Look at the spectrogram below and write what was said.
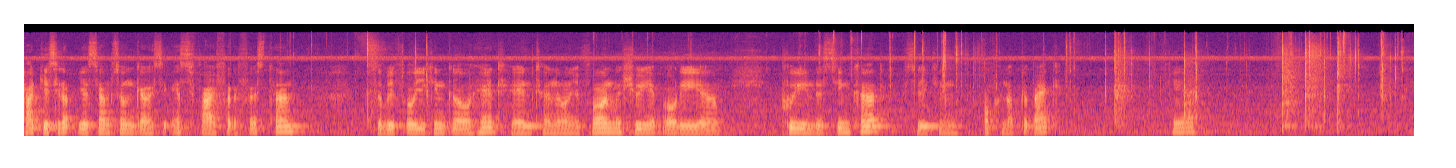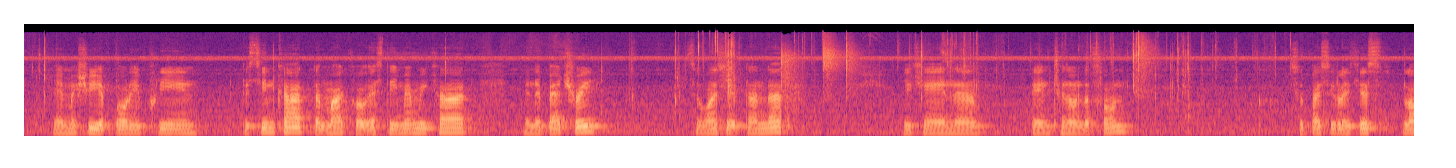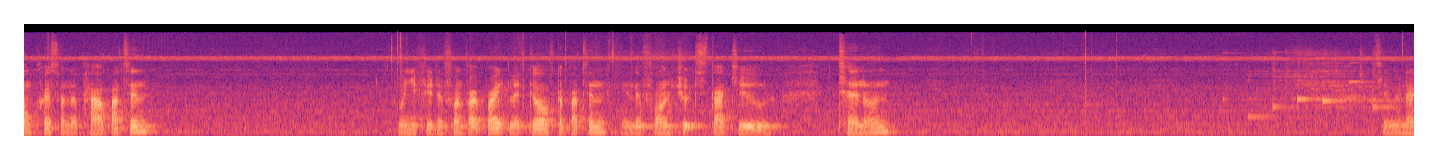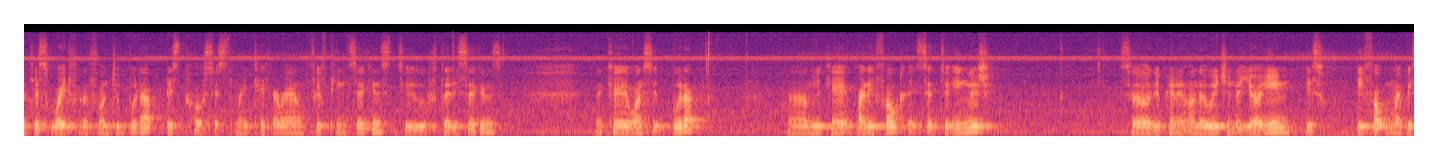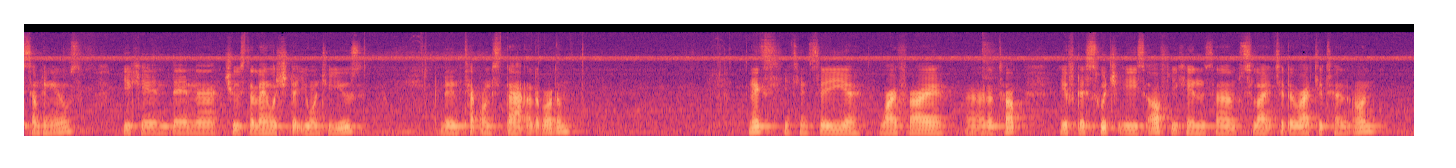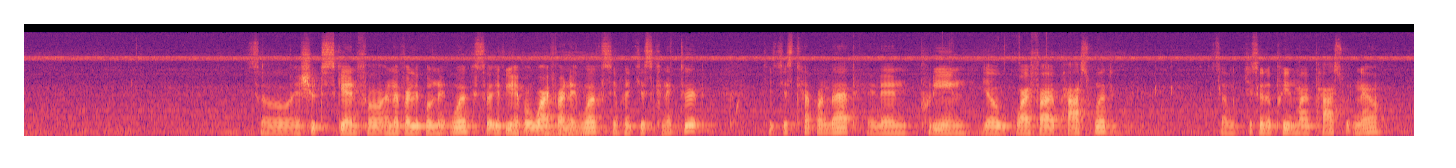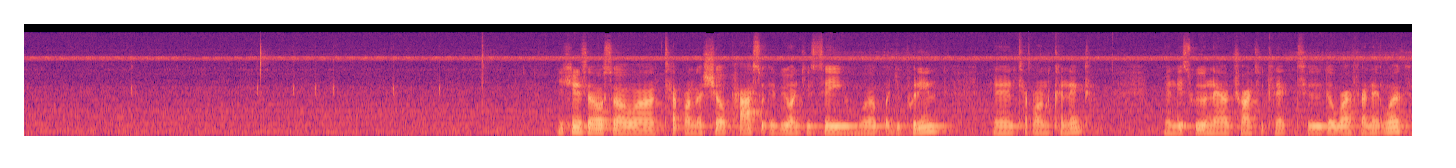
how to set up your Samsung Galaxy S5 for the first time. So before you can go ahead and turn on your phone, make sure you have already um, put in the SIM card so you can open up the back here. And make sure you have already put in the SIM card, the micro SD memory card, and the battery. So once you have done that, you can uh, then turn on the phone. So basically just long press on the power button when you feel the phone vibrate let go of the button and the phone should start to turn on. So we now just wait for the phone to boot up this process may take around 15 seconds to 30 seconds. Okay once it boot up um, you can by default it's set to English. So depending on the region that you're in this default might be something else. You can then uh, choose the language that you want to use. And then tap on start at the bottom Next, you can see uh, Wi-Fi uh, at the top. If the switch is off, you can um, slide to the right to turn it on. So it should scan for an available network. So if you have a Wi-Fi network, simply just connect to it. Just, just tap on that and then put in your Wi-Fi password. So I'm just going to put in my password now. You can also uh, tap on the show password if you want to see what you put in and tap on connect and this will now try to connect to the Wi-Fi network.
